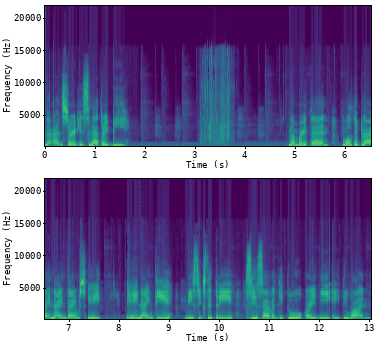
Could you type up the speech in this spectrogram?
The answer is letter B. Number 10, multiply 9 times 8. A 90, B 63, C 72, or D 81.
